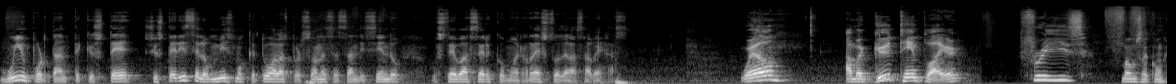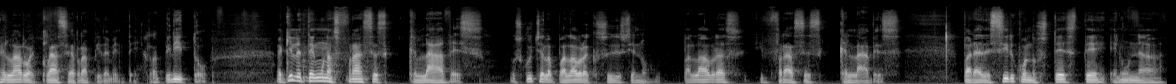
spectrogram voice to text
muy importante que usted, si usted dice lo mismo que todas las personas están diciendo, usted va a ser como el resto de las abejas. Well, I'm a good team player. Freeze. Vamos a congelar la clase rápidamente, rapidito. Aquí le tengo unas frases claves. Escucha la palabra que estoy diciendo. Palabras y frases claves. Para decir cuando usted esté en una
